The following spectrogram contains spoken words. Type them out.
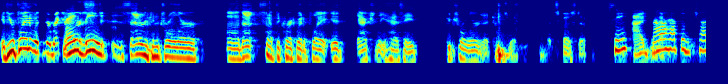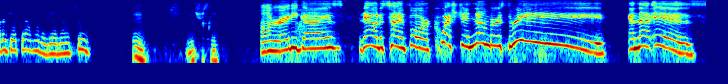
If you're playing it with your regular Maybe. st- Saturn controller, uh, that's not the correct way to play. It actually has a controller that comes with. It's supposed to. See, I now I have to try to get that one again now too. Interesting. Alrighty, guys. Now it is time for question number three. And that is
